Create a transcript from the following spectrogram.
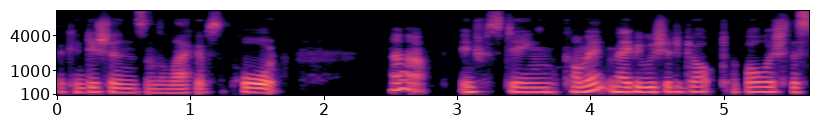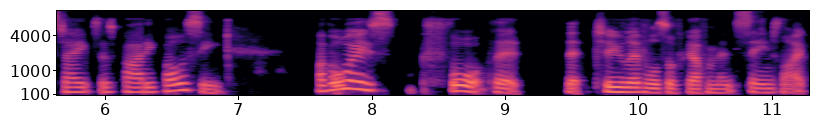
the conditions and the lack of support. Ah, interesting comment. Maybe we should adopt abolish the states as party policy. I've always thought that that two levels of government seems like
